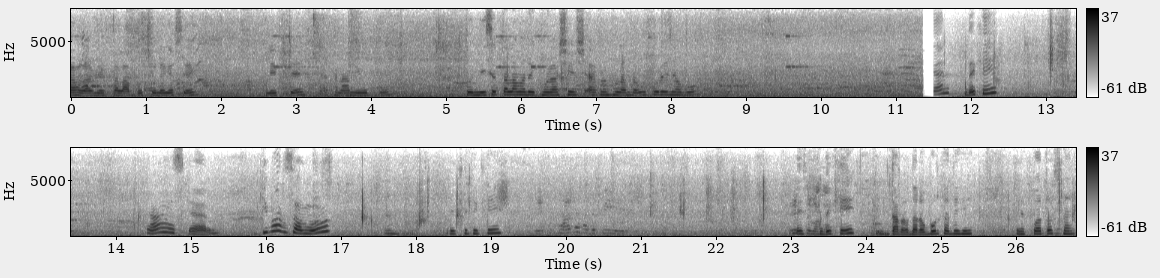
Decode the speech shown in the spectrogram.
মিফতা হল আর মিফতা লাভ্য চলে গেছে লিফটে এখন আমি উঠবো। তো নিচের তলা আমাদের ঘোরা শেষ, এখন হলো আমরা উপরে যাব। দেখি। কি পারছ আম্মু? দেখি দেখি। দেখি, দাঁড়াও দাঁড়াও, বোরখা দেখি। এটা কত সাইজ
